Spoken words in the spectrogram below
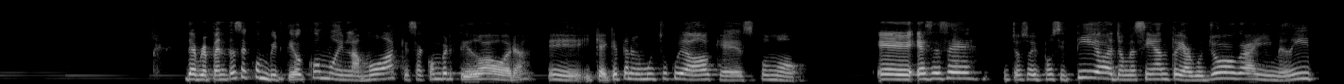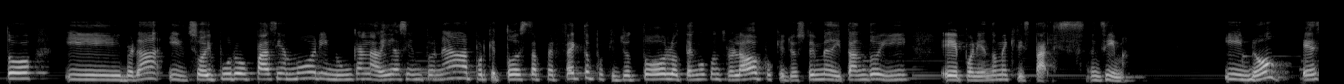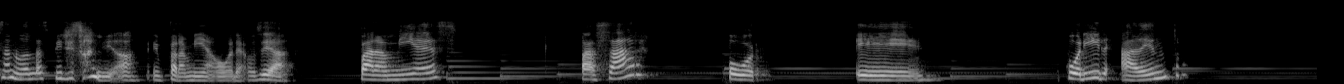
de repente se convirtió como en la moda que se ha convertido ahora eh, y que hay que tener mucho cuidado, que es como eh, es ese, yo soy positiva, yo me siento y hago yoga y medito y, ¿verdad? Y soy puro paz y amor y nunca en la vida siento nada porque todo está perfecto, porque yo todo lo tengo controlado, porque yo estoy meditando y eh, poniéndome cristales encima. Y no, esa no es la espiritualidad eh, para mí ahora. O sea, para mí es pasar por, por ir adentro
